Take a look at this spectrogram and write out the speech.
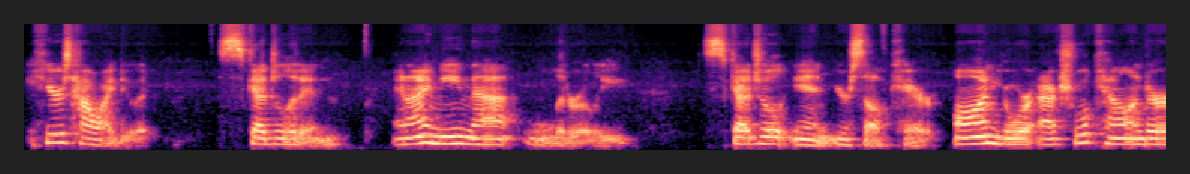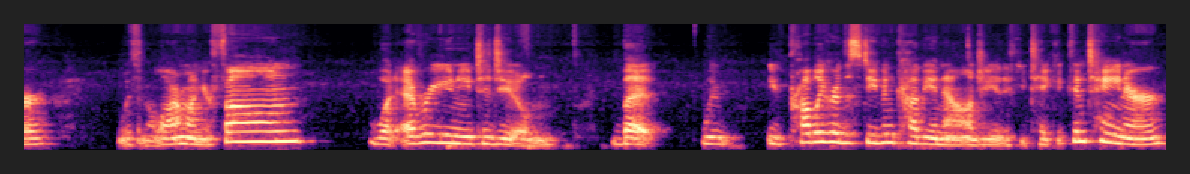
Here's how I do it schedule it in. And I mean that literally. Schedule in your self care on your actual calendar with an alarm on your phone, whatever you need to do. But we you've probably heard the Stephen Covey analogy that if you take a container,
